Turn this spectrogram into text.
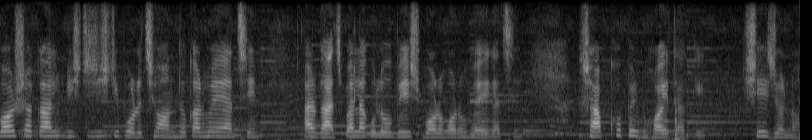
বর্ষাকাল, বৃষ্টি সৃষ্টি পড়েছে, অন্ধকার হয়ে আছে। আর গাছপালাগুলোও বেশ বড় বড় হয়ে গেছে। সাপ খোপের ভয় থাকে। সেই জন্য।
